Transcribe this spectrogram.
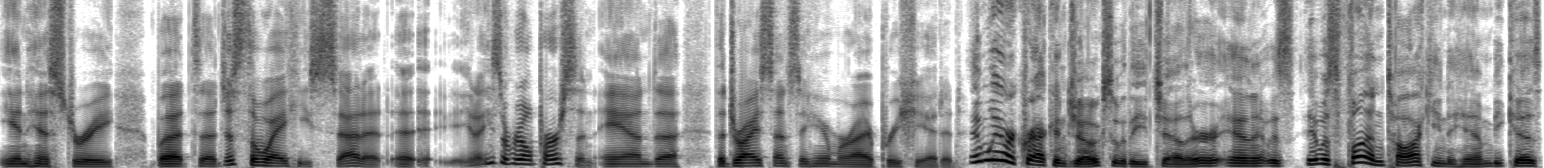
in history. But uh, just the way he said it, uh, you know, he's a real person. And uh, the dry sense of humor I appreciated. And we were cracking jokes with each other. And it was, it was fun talking to him because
